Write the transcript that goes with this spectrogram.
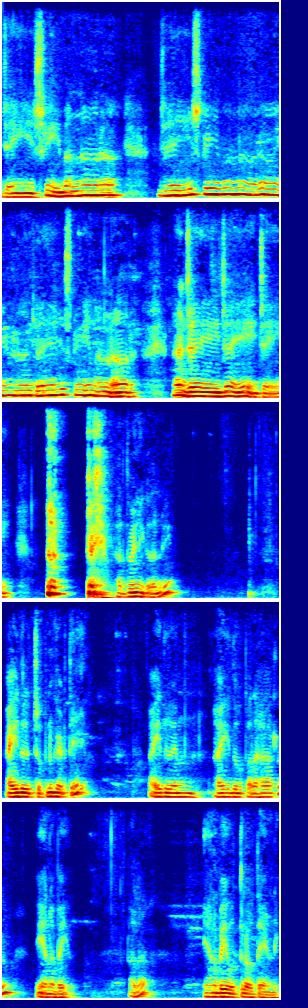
జై శ్రీమన్నారాయణ జై శ్రీమన్నారాయణ జై శ్రీమన్నారాయణ జై జై జై. అర్థమైంది కదండి? ఐదు చొప్పున కడితే ఐదు ఎన్- ఐదు పదహారు ఎనభై. అలా ఎనభై ఒత్తులు అవుతాయండి.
